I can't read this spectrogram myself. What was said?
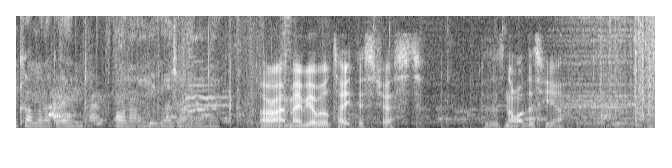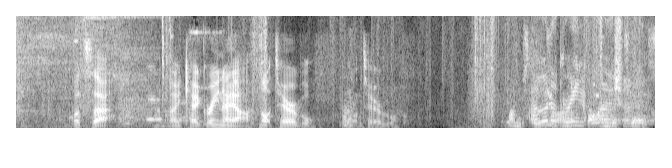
I'm coming again. Oh no, you guys aren't there. Alright, maybe I will take this chest. Because there's no others here. What's that? Okay, green AR. Not terrible. Not terrible. I'm still got a trying green to find auto a chest.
